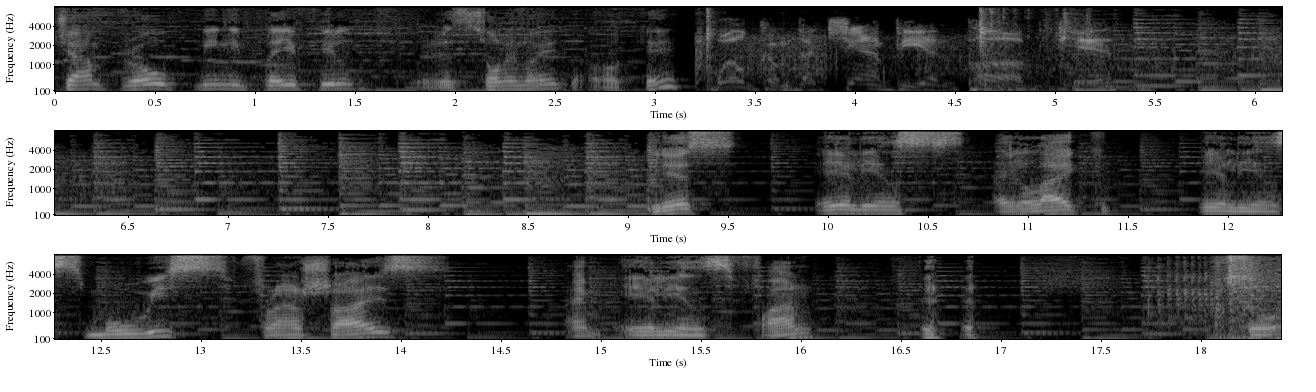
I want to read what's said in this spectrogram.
jump rope mini playfield with a solenoid. Okay. Welcome to Champion Pub, kid. Yes, Aliens. I like Aliens movies, franchise. I'm Aliens fan. so,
